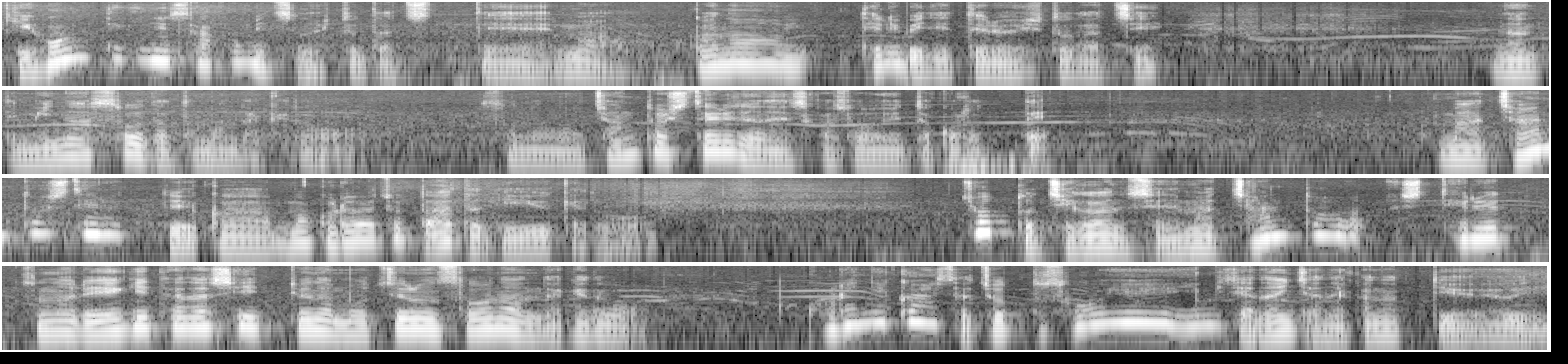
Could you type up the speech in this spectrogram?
基本的に坂道の人たちってまあ他のテレビ出てる人たちなんてみんなそうだと思うんだけどそのちゃんとしてるじゃないですかそういうところって。まあちゃんとしてるっていうかまあこれはちょっと後で言うけどちょっと違うんですよね。まあちゃんとしてるその礼儀正しいっていうのはもちろんそうなんだけどこれに関してはちょっとそういう意味じゃないんじゃないかなっていうふうに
